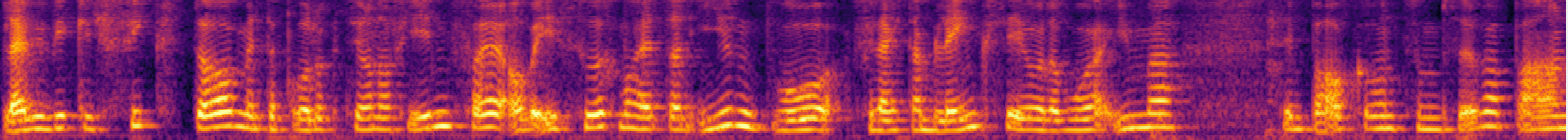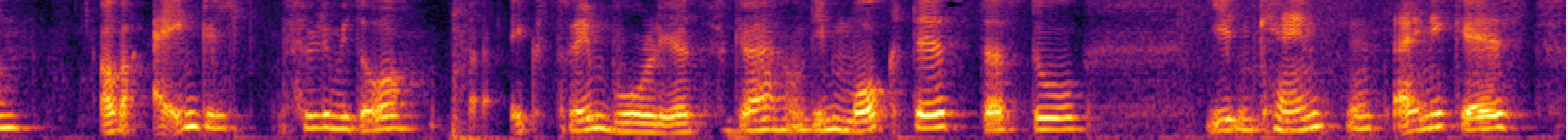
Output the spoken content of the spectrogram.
Bleibe ich wirklich fix da, mit der Produktion auf jeden Fall, aber ich suche mir halt dann irgendwo, vielleicht am Lenksee oder wo auch immer, den Baugrund zum selber bauen. Aber eigentlich fühle ich mich da extrem wohl jetzt. Gell? Und ich mag das, dass du jeden kennst, wenn du reingehst,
